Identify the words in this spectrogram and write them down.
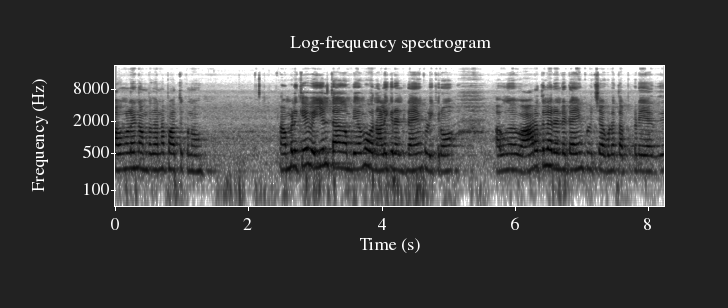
அவங்களே நம்ம தானே பார்த்துக்கணும். நம்மளுக்கே வெயில் தாங்க முடியாமல் ஒரு நாளைக்கு ரெண்டு டைம் குளிக்கிறோம். அவங்க வாரத்தில் ரெண்டு டைம் குளித்தா கூட தப்பு கிடையாது.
